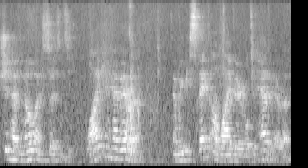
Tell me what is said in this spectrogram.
should have no uncertainty. y can have error, and we expect our y variable to have error,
